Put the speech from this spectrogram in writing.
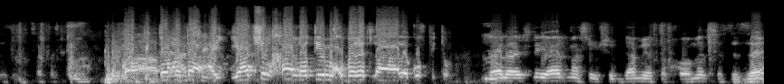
וזה קצת. מה, פתאום אתה, היד שלך לא תהיה מחוברת לגוף פתאום. לא, לא, יש לי עוד משהו שהוא גם מאותו חומר, שזה זה.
